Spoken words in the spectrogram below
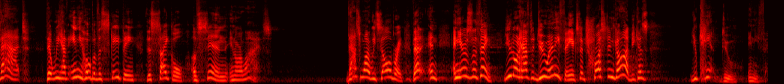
that that we have any hope of escaping the cycle of sin in our lives. That's why we celebrate. That and and here's the thing. You don't have to do anything except trust in God because you can't do anything.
